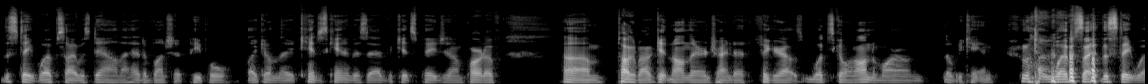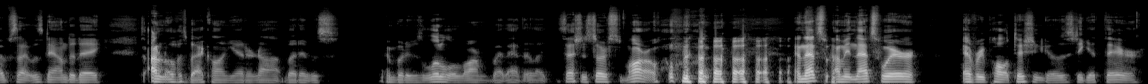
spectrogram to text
the state website was down. I had a bunch of people like on the kansas cannabis advocates page that i'm part of um, talking about getting on there and trying to figure out what's going on tomorrow and nobody can. The whole website the state website was down today. I don't know if it's back on yet or not but it was everybody was a little alarmed by that they're like session starts tomorrow and that's i mean that's where every politician goes to get their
